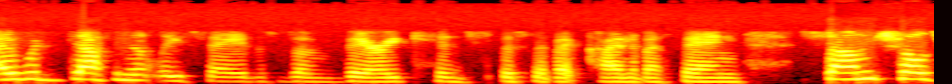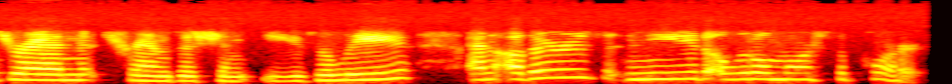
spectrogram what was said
I would definitely say this is a very kid specific kind of a thing. Some children transition easily, and others need a little more support.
